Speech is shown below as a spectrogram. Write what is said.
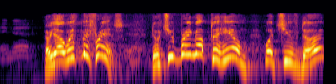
Amen. Are y'all with me, friends? Don't you bring up to Him what you've done,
